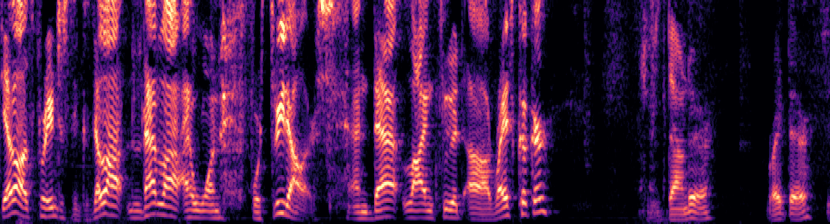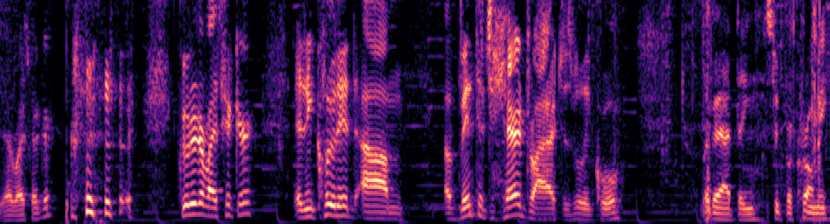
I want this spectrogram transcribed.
the other lot is pretty interesting because that lot that lot I won for three dollars, and that lot included a rice cooker, which is down there, right there. See that rice cooker? included a rice cooker. It included um, a vintage hair dryer, which is really cool. Look at that thing, super chromy.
